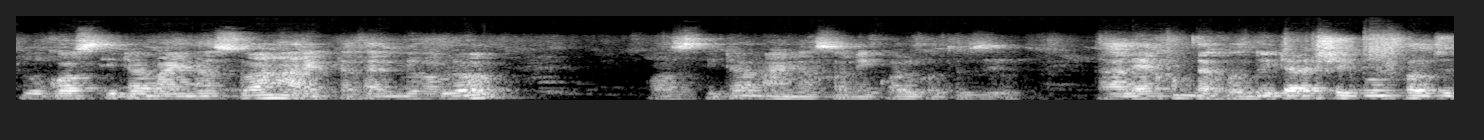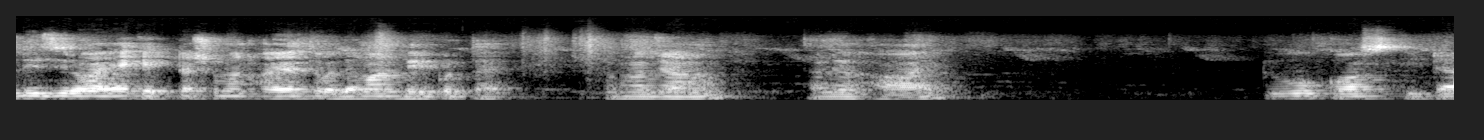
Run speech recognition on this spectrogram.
Two cos theta minus one আর একটা থাকবে হলো cos theta minus one equal কত জিরো তাহলে এখন দেখো, দুইটা রাশির গুণফল যদি জিরো হয়, এক একটা সমান হয়, অথবা মান বের করতে হয়, তোমরা জানো। তাহলে হয় two cos theta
